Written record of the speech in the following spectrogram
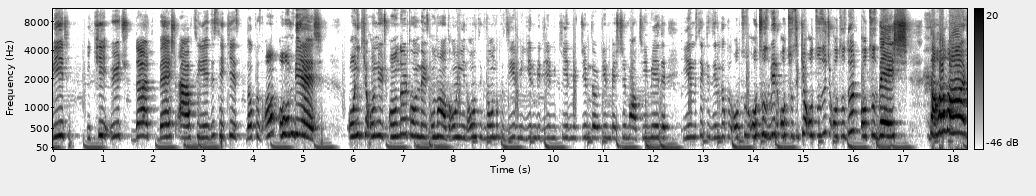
1, 2, 3, 4, 5, 6, 7, 8, 9, 10, 11. 12, 13, 14, 15, 16, 17, 18, 19, 20, 21, 22, 23, 24, 25, 26, 27, 28, 29, 30, 31, 32, 33, 34, 35. Daha var.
